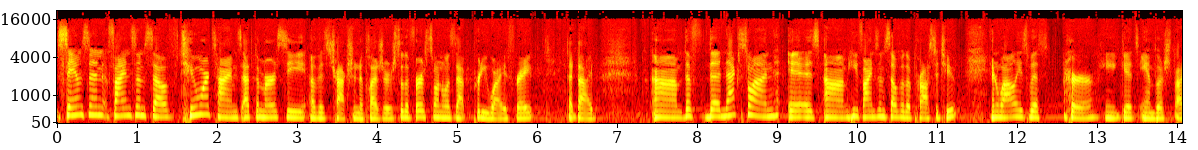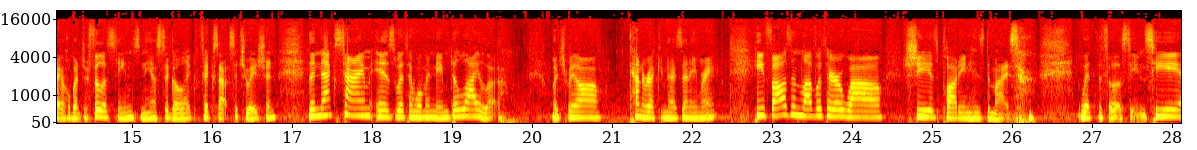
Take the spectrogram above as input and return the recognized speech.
Samson finds himself two more times at the mercy of his attraction to pleasure. So the first one was that pretty wife, right, that died. Um, the, the next one is um, he finds himself with a prostitute, and while he's with her, he gets ambushed by a whole bunch of Philistines, and he has to go like fix that situation. The next time is with a woman named Delilah, which we all kind of recognize that name, right? He falls in love with her while she is plotting his demise with the Philistines. He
